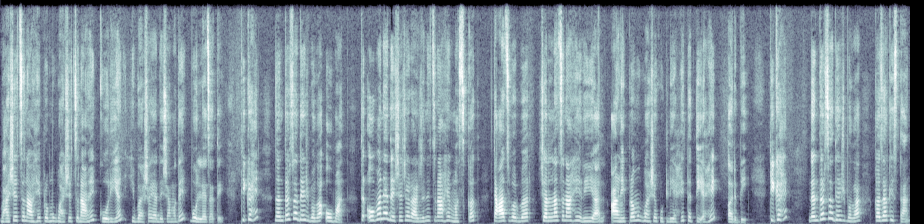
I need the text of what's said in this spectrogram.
भाषेचं नाव आहे प्रमुख भाषेचं नाव आहे कोरियन. ही भाषा या देशामध्ये बोलल्या जाते. ठीक आहे? नंतरचा देश बघा ओमान. तर ओमान या देशाच्या राजधानीचं नाव आहे मस्कत. त्याचबरोबर चलनाचं नाव आहे रियाल आणि प्रमुख भाषा कुठली आहे? तर ती आहे अरबी. ठीक आहे? नंतरचा देश बघा कझाकिस्तान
